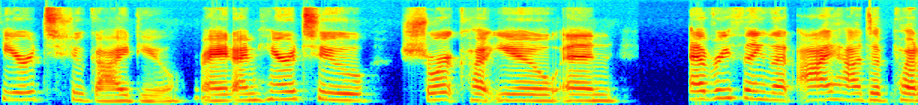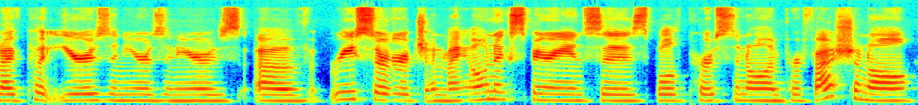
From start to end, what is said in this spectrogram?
here to guide you, right? I'm here to shortcut you and everything that I had to put, I've put years and years and years of research and my own experiences, both personal and professional,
